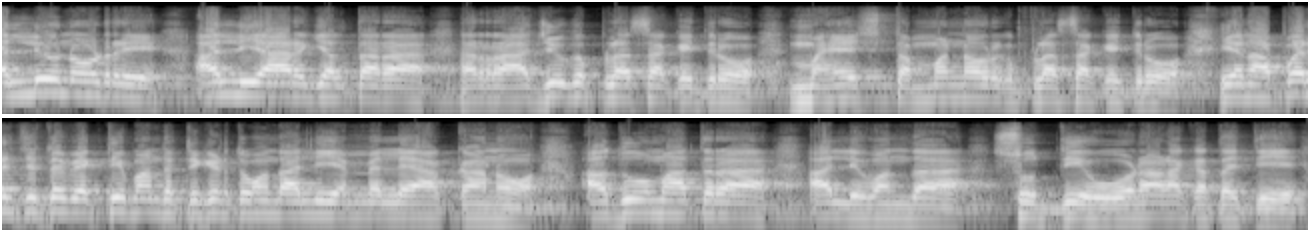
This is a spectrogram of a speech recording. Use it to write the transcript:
ಅಲ್ಲಿಯೂ ನೋಡ್ರಿ, ಅಲ್ಲಿ ಯಾರು ಗೆಲ್ತಾರ? ರಾಜುಗೆ ಪ್ಲಸ್ ಹಾಕೈತಿರೋ, ಮಹೇಶ್ ತಮ್ಮಣ್ಣವ್ರಿಗೆ ಪ್ಲಸ್ ಹಾಕೈತಿರೋ ಏನು ಅಪರಿಚಿತ ವ್ಯಕ್ತಿ ಬಂದು ಟಿಕೆಟ್ ತೊಗೊಂಡು ಅಲ್ಲಿ ಎಂ ಎಲ್ ಎ ಹಾಕಾನೋ ಅದು ಮಾತ್ರ ಅಲ್ಲಿ ಒಂದು ಸುದ್ದಿ ಓಡಾಡಕತ್ತೈತಿ.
